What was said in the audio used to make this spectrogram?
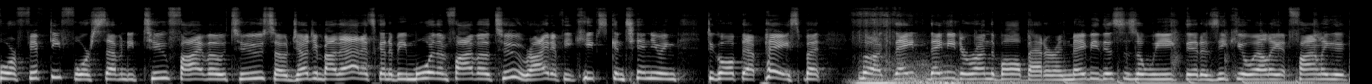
450, 472, 502. So judging by that, it's going to be more than 502, right? If he keeps continuing to go up that pace. But look, they, they need to run the ball better. And maybe this is a week that Ezekiel Elliott finally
